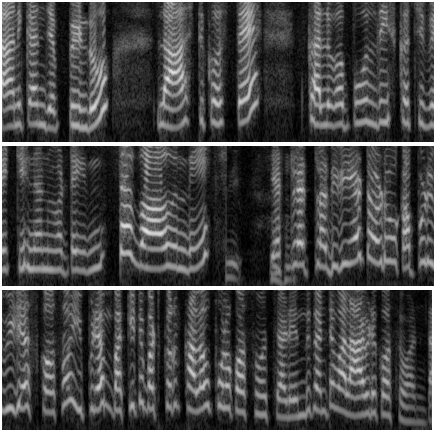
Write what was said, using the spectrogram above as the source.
దానికి అని చెప్పిండు. లాస్ట్కి వస్తే కలువ పూలు తీసుకొచ్చి పెట్టిండు అనమాట ఎంత బాగుంది. ఎట్లెట్లా తిరిగేటోడు ఒకప్పుడు వీడియోస్ కోసం ఇప్పుడేం బకెట్ పట్టుకొని కలవ పూల కోసం వచ్చాడు. ఎందుకంటే వాళ్ళ ఆవిడ కోసం అంట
